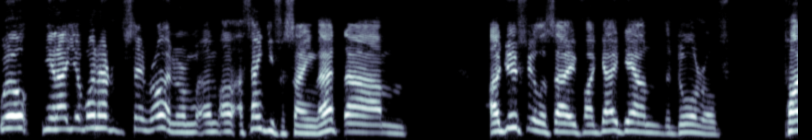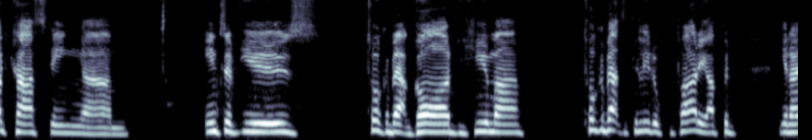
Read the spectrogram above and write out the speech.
Well, you know, you're 100 percent right. I'm, I'm, I thank you for saying that. Um, I do feel as though if I go down the door of podcasting, um, interviews, talk about God, humor, talk about the political party. I could, you know,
